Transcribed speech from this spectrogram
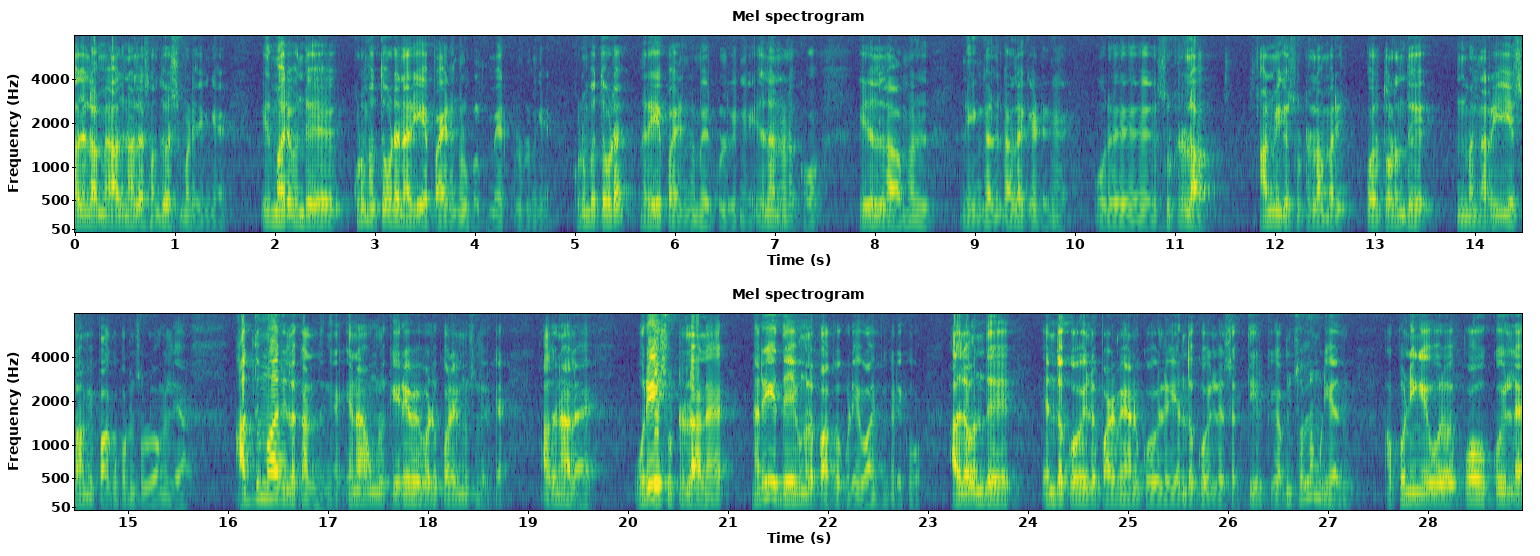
அது இல்லாமல் அதனால சந்தோஷம் அடைவீங்க இது மாதிரி வந்து குடும்பத்தோடு நிறைய பயணங்கள் உங்களுக்கு மேற்கொள்வீங்க. குடும்பத்தோடு நிறைய பயணங்கள் மேற்கொள்வீங்க. இதெல்லாம் நடக்கும். இது இல்லாமல் நீங்கள் நல்லா கேட்டுங்க. ஒரு சுற்றுலா ஆன்மீக சுற்றுலா மாதிரி ஒரு தொடர்ந்து இந்த மாதிரி நிறைய சாமி பார்க்க போகிறோன்னு சொல்லுவாங்க இல்லையா? அது மாதிரில கலந்துங்க. ஏன்னா அவங்களுக்கு இறை வழிபாடு குறையும்னு சொல்லியிருக்கேன். அதனால் ஒரே சுற்றுலாவில் நிறைய தெய்வங்களை பார்க்கக்கூடிய வாய்ப்பு கிடைக்கும். அதில் வந்து எந்த கோயில் பழமையான கோயில் எந்த கோயிலில் சக்தி இருக்குது அப்படின்னு சொல்ல முடியாது. அப்போ நீங்கள் ஒரு போ கோயிலில்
